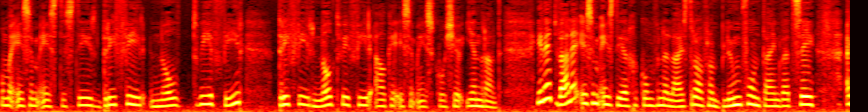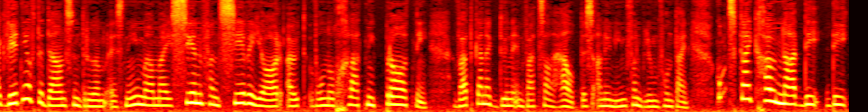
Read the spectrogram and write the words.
om 'n SMS te stuur 34024 34024 elke SMS kos jou R1. Hier het wel 'n SMS deurgekom van 'n luisteraar van Bloemfontein wat sê ek weet nie of dit Down syndroom is nie, maar my seun van 7 jaar oud wil nog glad nie praat nie. Wat kan ek doen en wat sal help? Dis anoniem van Bloemfontein. Kom ons kyk gou na die die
